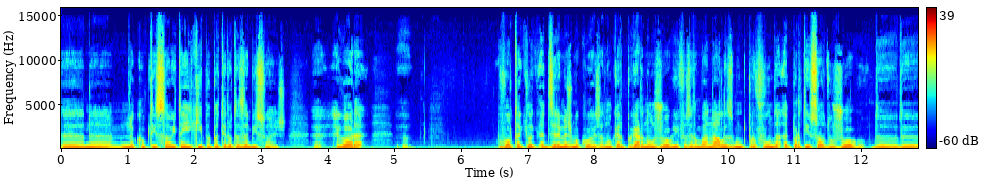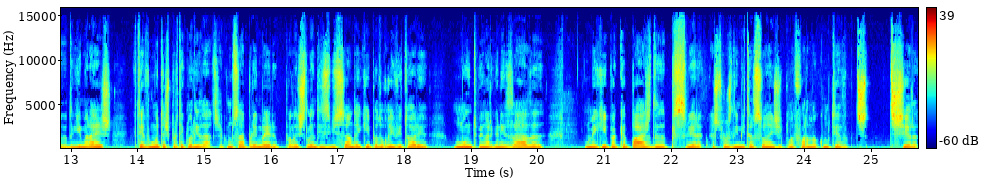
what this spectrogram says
uh, na, na competição e tem equipa para ter outras ambições. Uh, agora, uh, volto a dizer a mesma coisa. Não quero pegar num jogo e fazer uma análise muito profunda a partir só do jogo de, de, de Guimarães, que teve muitas particularidades. A começar primeiro pela excelente exibição da equipa do Rio Vitória, muito bem organizada, uma equipa capaz de perceber as suas limitações e pela forma como teve que descer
